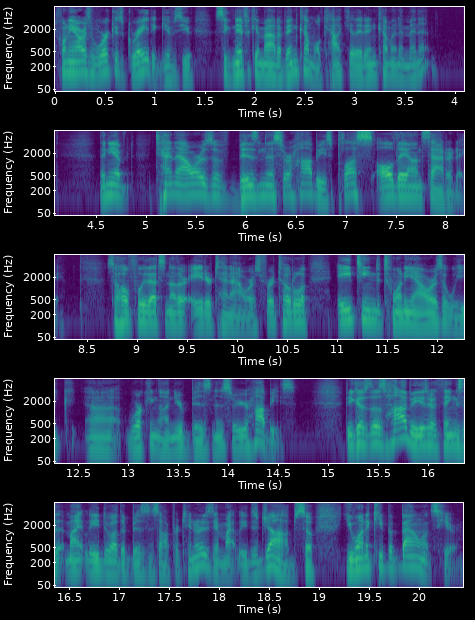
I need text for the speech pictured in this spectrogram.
20 hours of work is great. It gives you a significant amount of income. We'll calculate income in a minute. Then you have 10 hours of business or hobbies plus all day on Saturday. So hopefully that's another eight or 10 hours for a total of 18 to 20 hours a week uh, working on your business or your hobbies because those hobbies are things that might lead to other business opportunities, they might lead to jobs. So you want to keep a balance here.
